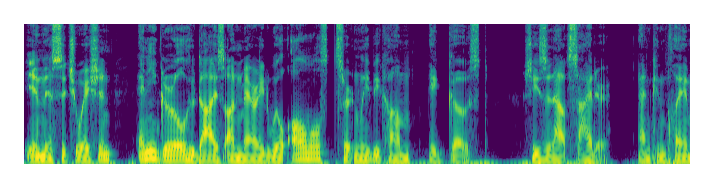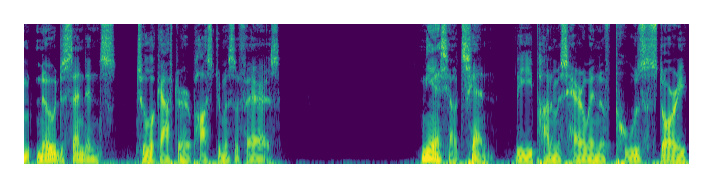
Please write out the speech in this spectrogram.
In this situation, any girl who dies unmarried will almost certainly become a ghost. She's an outsider and can claim no descendants to look after her posthumous affairs. Nie Xiaoqian, the eponymous heroine of Pu's story,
